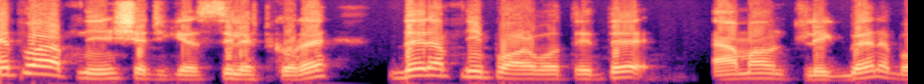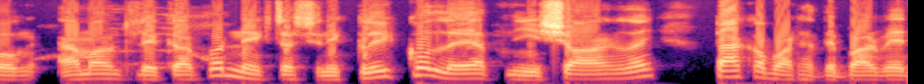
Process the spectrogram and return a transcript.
এরপর আপনি সেটিকে সিলেক্ট করে দেন আপনি পরবর্তীতে অ্যামাউন্ট লিখবেন এবং অ্যামাউন্ট লেখার পর নেক্সট অপশনে ক্লিক করলে আপনি সরাসরি টাকা পাঠাতে পারবেন।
